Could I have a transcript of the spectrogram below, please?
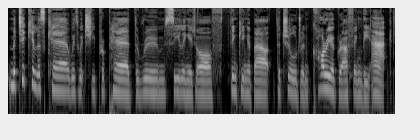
meticulous care with which she prepared the room sealing it off thinking about the children, choreographing the act,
